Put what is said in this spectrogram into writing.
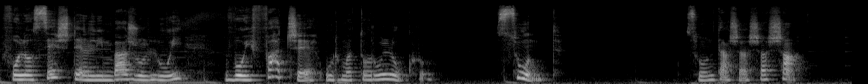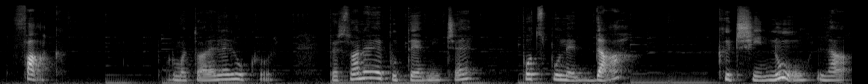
folosește în limbajul lui voi face următorul lucru. Sunt. Sunt așa și așa. Fac următoarele lucruri. Persoanele puternice pot spune da, cât și nu la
